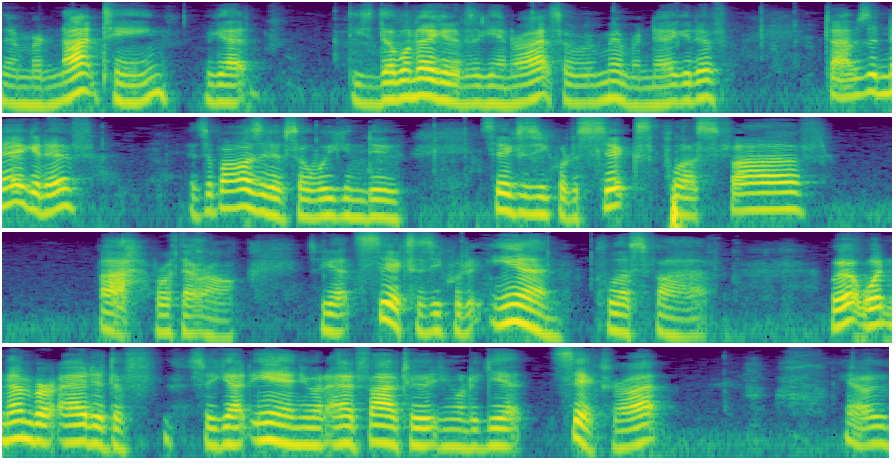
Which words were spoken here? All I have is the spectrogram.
Number 19, we got these double negatives again, right? So remember, negative times a negative is a positive. So we can do 6 is equal to 6 plus 5. Ah, wrote that wrong. So you got 6 is equal to n plus 5. Well, what number added to, so you got n, you're going to add 5 to it, you're going to get 6, right? You know,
